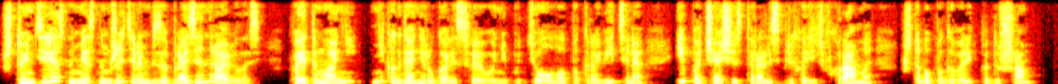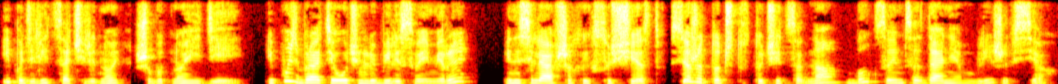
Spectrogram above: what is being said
Что интересно, местным жителям безобразие нравилось, поэтому они никогда не ругали своего непутевого покровителя и почаще старались приходить в храмы, чтобы поговорить по душам и поделиться очередной шебутной идеей. И пусть братья очень любили свои миры и населявших их существ, все же тот, что стучит со дна, был к своим созданиям ближе всех.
